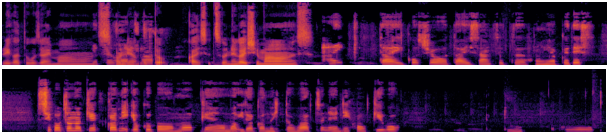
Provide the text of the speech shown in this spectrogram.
りがとうございます。ありがとうご翻ざいます訳と解説お願いします。はい。第5章第3節翻訳です。仕事の結果に欲望も嫌悪も抱かぬ人は常に放棄を、えっと、こう、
